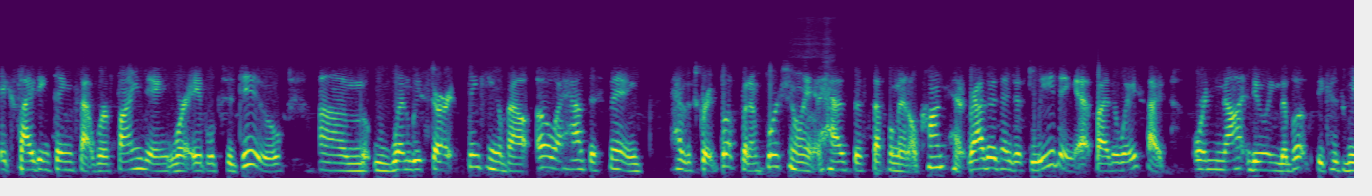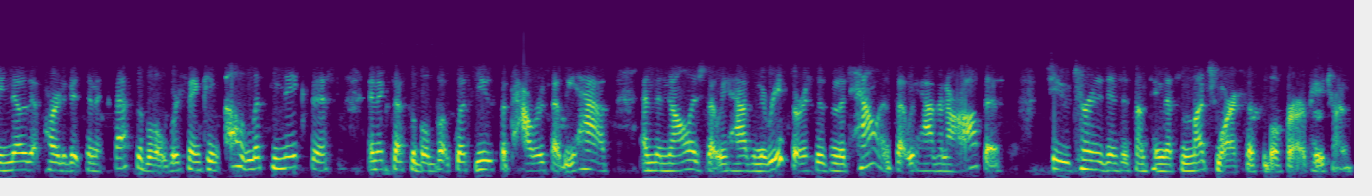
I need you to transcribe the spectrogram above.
exciting things that we're finding we're able to do um, when we start thinking about, oh, I have this thing, have this great book, but unfortunately it has this supplemental content, rather than just leaving it by the wayside or not doing the book because we know that part of it's inaccessible. We're thinking, oh, let's make this an accessible book. Let's use the powers that we have and the knowledge that we have and the resources and the talents that we have in our office to turn it into something that's much more accessible for our patrons.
